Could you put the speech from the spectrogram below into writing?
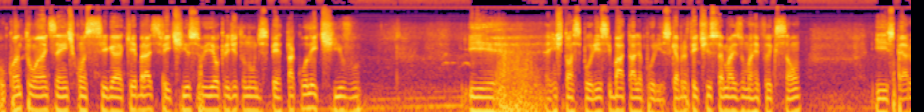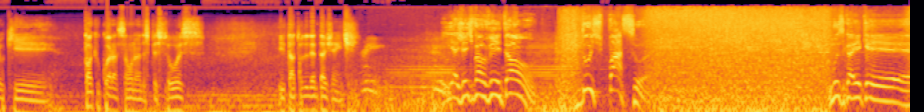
o quanto antes a gente consiga quebrar esse feitiço e eu acredito num despertar coletivo. E a gente torce por isso e batalha por isso. Quebra feitiço é mais uma reflexão e espero que toque o coração né, das pessoas e tá tudo dentro da gente. E a gente vai ouvir então do espaço. Música aí que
